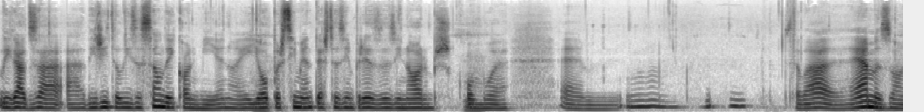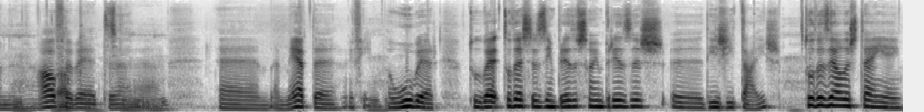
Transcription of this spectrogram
ligados à, à, digitalização da economia não é? e ao aparecimento destas empresas enormes como a, a sei lá, a Amazon, a Alphabet, a, a, Meta, enfim, a Uber, tudo é, todas estas empresas são empresas uh, digitais. Todas elas têm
